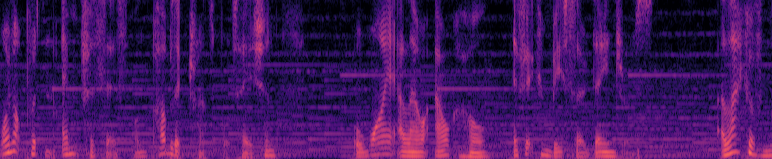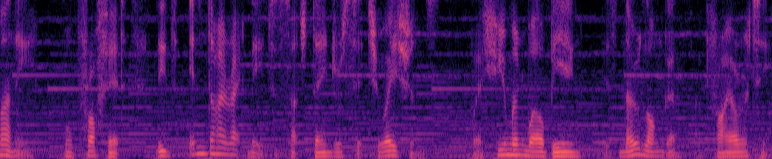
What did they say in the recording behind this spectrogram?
Why not put an emphasis on public transportation? Or why allow alcohol if it can be so dangerous? A lack of money or profit leads indirectly to such dangerous situations where human well-being is no longer a priority.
